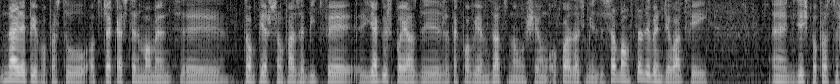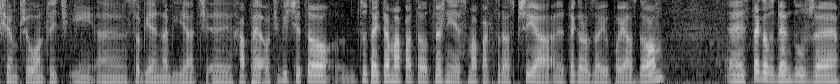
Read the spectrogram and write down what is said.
Najlepiej po prostu odczekać ten moment, y, tą pierwszą fazę bitwy. Jak już pojazdy, że tak powiem, zaczną się okładać między sobą, wtedy będzie łatwiej e, gdzieś po prostu się przyłączyć i e, sobie nabijać e, HP. Oczywiście to tutaj ta mapa to też nie jest mapa, która sprzyja tego rodzaju pojazdom. Z tego względu, że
